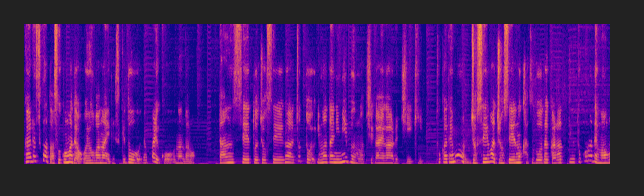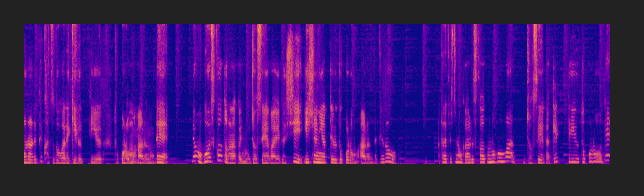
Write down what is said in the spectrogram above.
ガールスカウトはそこまでは及ばないですけど、やっぱりこう、なんだろう。男性と女性がちょっと未だに身分の違いがある地域とかでも女性は女性の活動だからっていうところで守られて活動ができるっていうところもあるので、でも、ボーイスカウトの中にも女性はいるし、一緒にやってるところもあるんだけど、私たちのガールスカウトの方は女性だけっていうところで、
